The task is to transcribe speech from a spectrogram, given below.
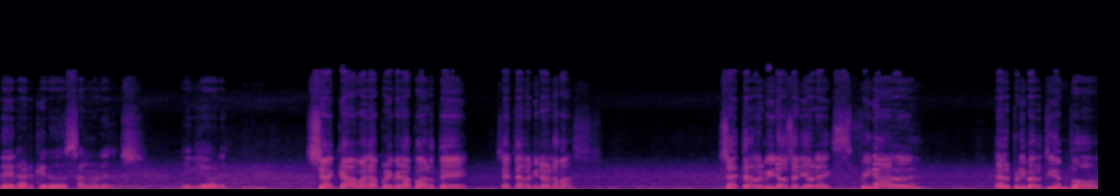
del arquero de San Lorenzo, Migliore. Se acaba la primera parte. Se terminó nomás. Se terminó, señores. Final del primer tiempo.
